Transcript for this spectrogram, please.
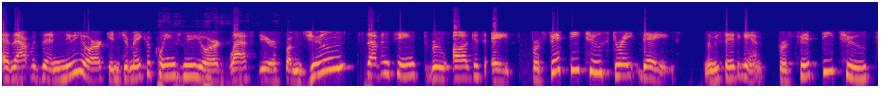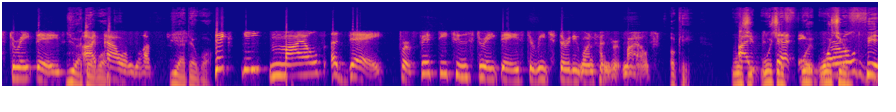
And that was in New York, in Jamaica, Queens, New York, last year from June 17th through August 8th for 52 straight days. Let me say it again. For 52 straight days, You I walking. power walked you had there walk. 60 miles a day for 52 straight days to reach 3,100 miles. Okay. Was, I your was, your, was, was your Fitbit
